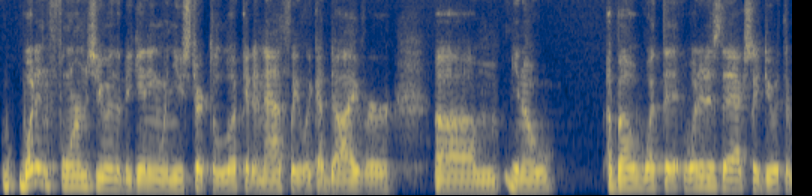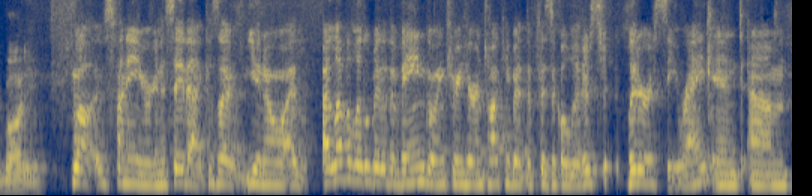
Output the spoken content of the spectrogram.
what informs you in the beginning when you start to look at an athlete like a diver um, you know about what the what it is they actually do with their body? Well it was funny you were going to say that because i you know I, I love a little bit of the vein going through here and talking about the physical literacy, literacy right? And um,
